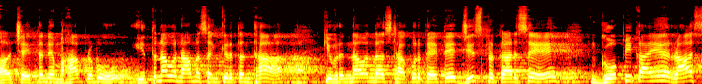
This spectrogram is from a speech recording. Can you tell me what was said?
और चैतन्य महाप्रभु इतना वो नाम संकीर्तन था कि वृंदावन दास ठाकुर कहते, जिस प्रकार से गोपिकाएँ रास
